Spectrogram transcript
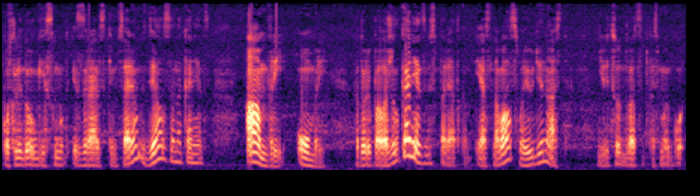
После долгих смут израильским царем сделался, наконец, Амври, Омри, который положил конец беспорядкам и основал свою династию, 928 год.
